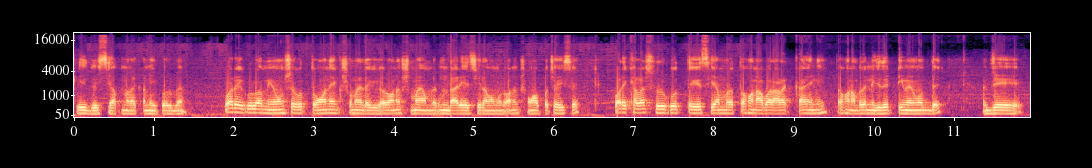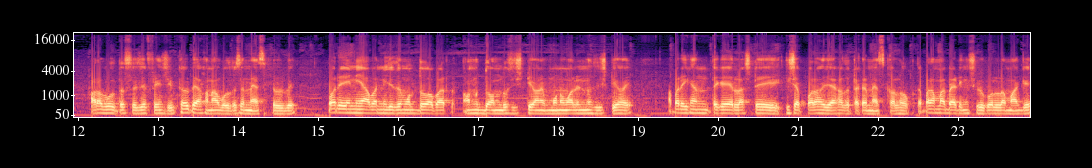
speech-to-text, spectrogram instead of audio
ক্রিজ ধরছি, আপনারা কেন এই করবেন? পরে এগুলো মীমাংসা করতে অনেক সময় লাগে আর অনেক সময় আমরা এরকম দাঁড়িয়েছিলাম আমাদের অনেক সময় অপচয় হয়েছে পরে খেলা শুরু করতে গেছি আমরা, তখন আবার আরেক কাহিনী, তখন আমাদের নিজেদের টিমের মধ্যে যে ওরা বলতেছে যে ফ্রেন্ডশিপ খেলবে, এখন আবার বলতেছে ম্যাচ খেলবে। পরে এ নিয়ে আবার নিজেদের মধ্যেও আবার অনেক দ্বন্দ্ব সৃষ্টি হয়, অনেক মনোমালিন্য সৃষ্টি হয়। আবার এখান থেকে লাস্টে হিসাব করা হয় যে এক হাজার টাকার ম্যাচ খেলা হোক। তারপর আমরা ব্যাটিং শুরু করলাম আগে।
